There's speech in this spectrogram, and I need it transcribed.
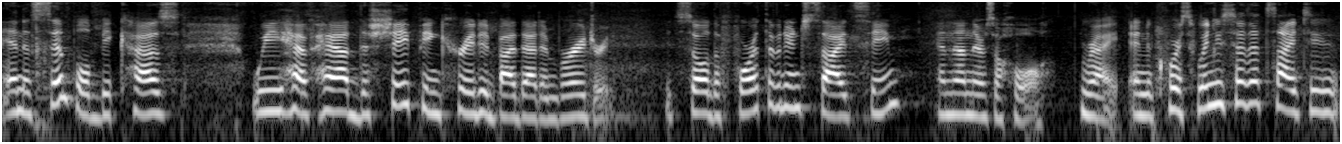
And it's simple because we have had the shaping created by that embroidery. You'd sew the fourth of an inch side seam, and then there's a hole. Right, and of course, when you sew that side seam,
